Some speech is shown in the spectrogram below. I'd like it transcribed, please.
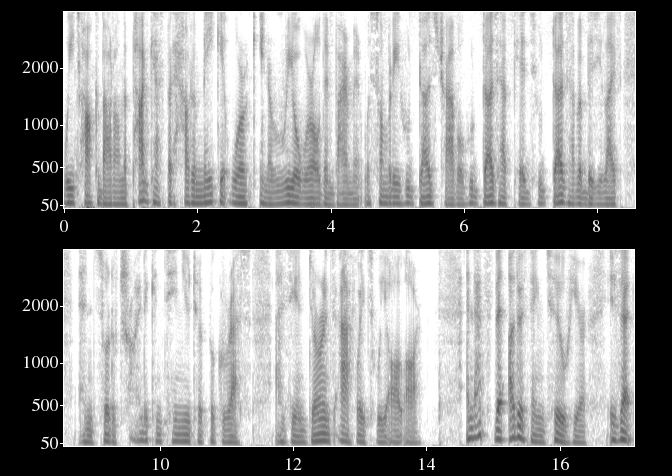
we talk about on the podcast, but how to make it work in a real world environment with somebody who does travel, who does have kids, who does have a busy life, and sort of trying to continue to progress as the endurance athletes we all are. And that's the other thing, too, here is that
